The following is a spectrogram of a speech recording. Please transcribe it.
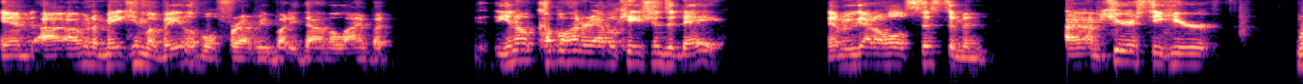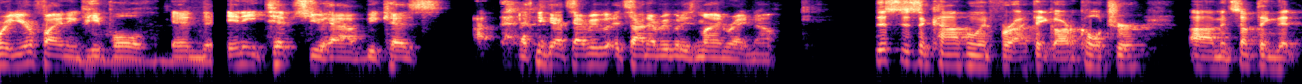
And I, am going to make him available for everybody down the line. But you know, a couple hundred applications a day, and we've got a whole system. And I, I'm curious to hear where you're finding people and any tips you have because I think that's everybody. It's on everybody's mind right now. This is a compliment for I think our culture um, and something that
